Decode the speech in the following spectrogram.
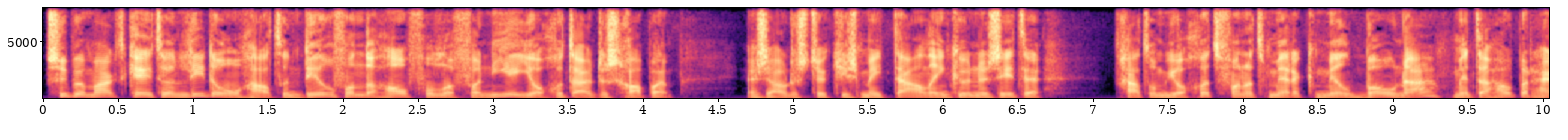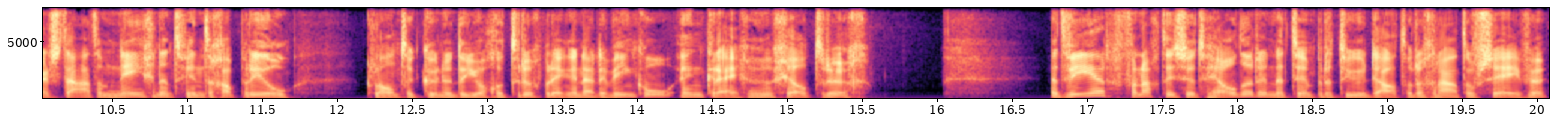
Supermarktketen Lidl haalt een deel van de halfvolle vanillejoghurt uit de schappen. Er zouden stukjes metaal in kunnen zitten. Het gaat om yoghurt van het merk Milbona met de houdbaarheidsdatum 29 april. Klanten kunnen de yoghurt terugbrengen naar de winkel en krijgen hun geld terug. Het weer, vannacht is het helder en de temperatuur daalt tot een graad of 7.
